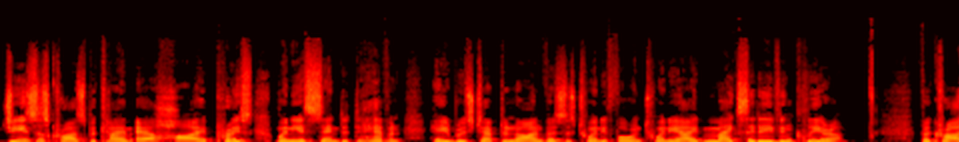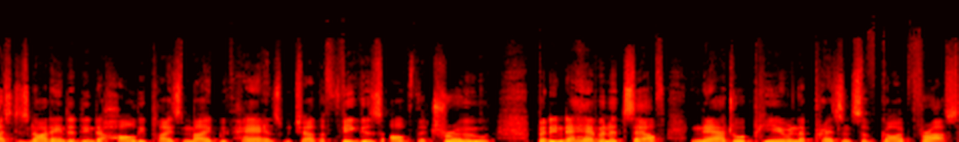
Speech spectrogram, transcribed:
Jesus Christ became our high priest when he ascended to heaven. Hebrews chapter 9 verses 24 and 28 makes it even clearer. For Christ is not entered into holy place made with hands, which are the figures of the true, but into heaven itself, now to appear in the presence of God for us.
